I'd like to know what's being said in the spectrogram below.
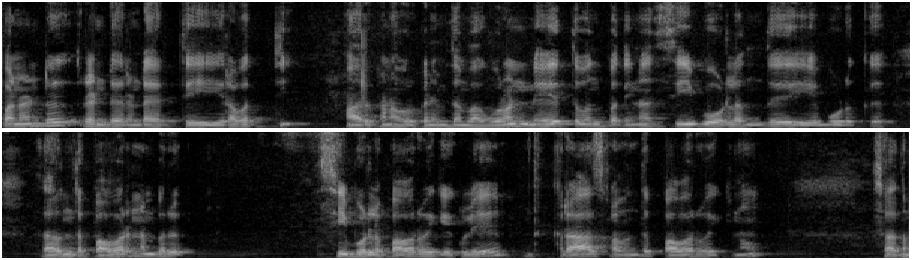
பன்னெண்டு ரெண்டு ரெண்டாயிரத்தி இருபத்தி ஆறுக்கான ஒரு கணிப்பு தான் பார்க்க போகிறோம் நேற்று வந்து பார்த்திங்கன்னா சி போர்டிலேருந்து ஏ போர்டுக்கு அதாவது இந்த பவர் நம்பரு சி போர்டில் பவர் வைக்கக்குள்ளேயே இந்த கிராஸில் வந்து பவர் வைக்கணும். ஸோ அதை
